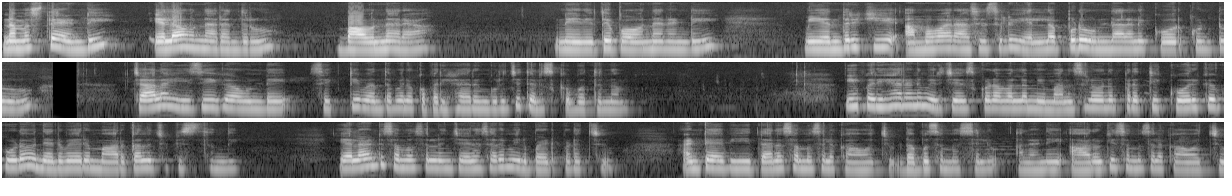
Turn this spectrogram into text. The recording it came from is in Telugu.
నమస్తే అండి. ఎలా ఉన్నారందరూ? బాగున్నారా? నేనైతే బాగున్నానండి. మీ అందరికీ అమ్మవారి ఆశీస్సులు ఎల్లప్పుడూ ఉండాలని కోరుకుంటూ చాలా ఈజీగా ఉండే శక్తివంతమైన ఒక పరిహారం గురించి తెలుసుకోబోతున్నాం. ఈ పరిహారాన్ని మీరు చేసుకోవడం వల్ల మీ మనసులో ఉన్న ప్రతి కోరిక కూడా నెరవేరే మార్గాలను చూపిస్తుంది. ఎలాంటి సమస్యల నుంచి అయినా సరే మీరు బయటపడచ్చు. అంటే అవి ధన సమస్యలు కావచ్చు డబ్బు సమస్యలు అలానే ఆరోగ్య సమస్యలు కావచ్చు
